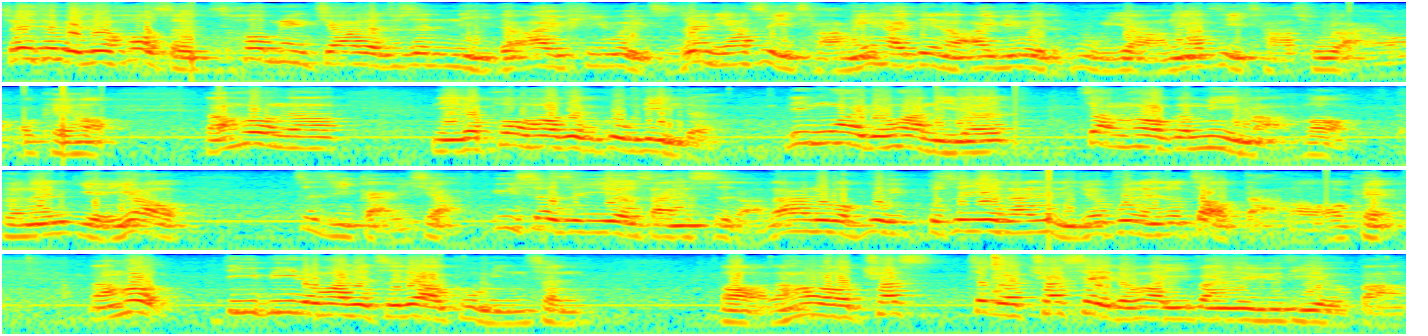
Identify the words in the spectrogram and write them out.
所以特别是 host 后面加的就是你的 IP 位置，所以你要自己查，每一台电脑 IP 位置不一样，你要自己查出来哦。OK 哈，然后呢，你的破号这个固定的，另外的话，你的账号跟密码哈，可能也要自己改一下。预设是一二三四啦，当然如果不不是一二三四，你就不能说照打哦。OK，然后 DB 的话就资料库名称哦，然后 trust。这个 trust 的话，一般就 UTF 八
